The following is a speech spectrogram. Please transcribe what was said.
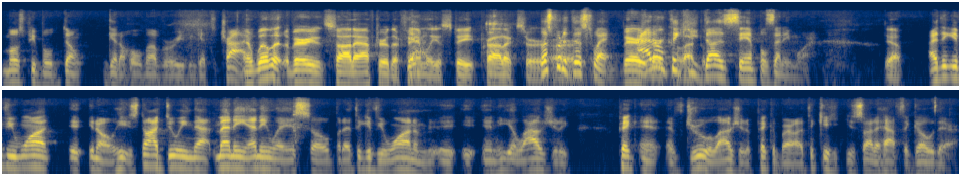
most people don't get a hold of or even get to try. And Willett very sought after? The family estate products are. Let's put it this way: very, I don't think he does samples anymore. Yeah. I think if you want, it- you know, he's not doing that many anyways. So, but I think if you want him, and he allows you to pick, and if Drew allows you to pick a barrel, I think you, you sort of have to go there.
